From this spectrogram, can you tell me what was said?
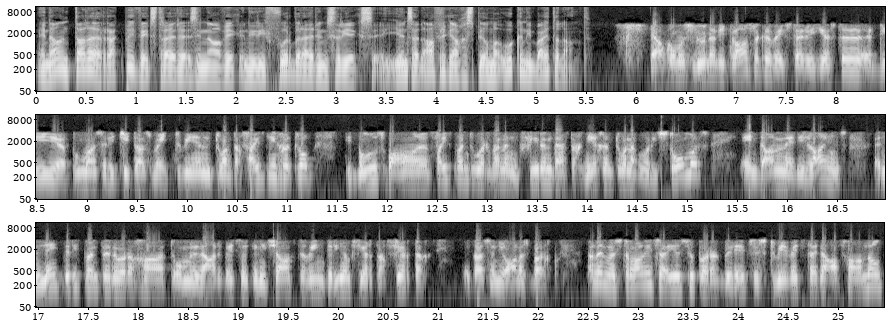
En dan talle rugbywedstryde is die naweek in hierdie voorbereidingsreeks in Suid-Afrika gespeel, maar ook in die buiteland. Ja, kom ons loop na die plaaslike wedstryd. Die eerste, die eh, Pumas het die Cheetahs met 22-15 geklop. Die Bulls behaal 'n 5-punt oorwinning, 34-29 oor die Stormers en dan het die Lions net 3 punte nodig gehad om daardie wedstryd in die Sharks te wen, 43-40. Dit was in Johannesburg. Dan in Australië se eie Super Rugby reeks is twee wedstryde afgehandel.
